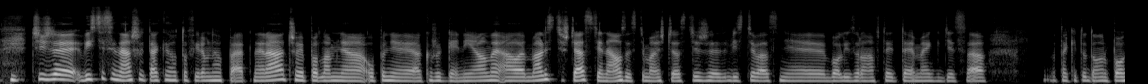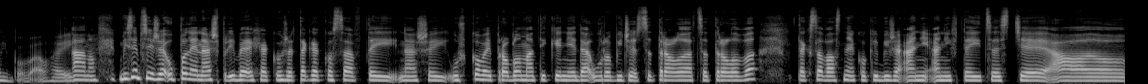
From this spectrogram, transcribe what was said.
Čiže vy ste si našli takéhoto firmného partnera, čo je podľa mňa úplne akože geniálne, ale mali ste šťastie, naozaj ste mali šťastie, že vy ste vlastne boli zrovna v tej téme, kde sa takýto donor pohyboval. Hej. Áno. Myslím si, že úplne náš príbeh, akože tak ako sa v tej našej úškovej problematike nedá urobiť, že CTRL a tak sa vlastne ako keby, že ani, ani v tej ceste a,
